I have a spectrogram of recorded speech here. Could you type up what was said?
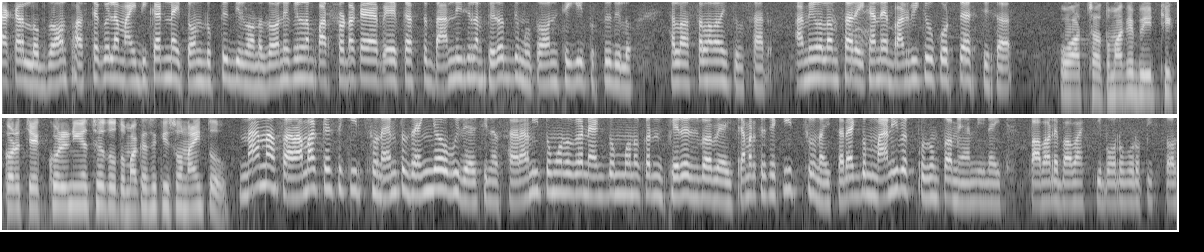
টাকার লোভ? যখন ফার্স্টে কইলাম আইডি কার্ড নাই তখন ঢুকতে দিল না। যখন কইলাম পাঁচশো টাকা এর- এর কাছ থেকে দান নিয়েছিলাম ফেরত দিব তখন ঠিকই ঢুকতে দিল। হ্যালো আসসালামু আলাইকুম স্যার। আমি বললাম স্যার এখানে বারবিকিউ করতে আসছি স্যার। ও আচ্ছা তোমাকে ভিড় ঠিক করে চেক করে নিয়েছে তো তোমার কাছে কিছু নাই তো? না না স্যার আমার কাছে কিচ্ছু নাই। আমি তো জাঙ্গাও বুঝে আসি না স্যার। আমি তো মনে করেন একদম মনে করেন ফ্রেশ ভাবে আইছি। আমার কাছে কিচ্ছু নাই স্যার। একদম মানি ব্যাগ পর্যন্ত আমি আনি নাই। বাবারে বাবা কি বড় বড় পিস্তল।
